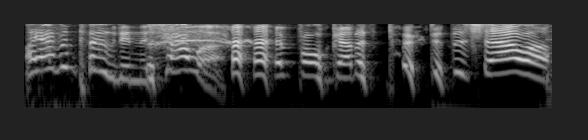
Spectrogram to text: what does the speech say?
I haven't pooed in the shower. Paul Gannon's pooed in the shower.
